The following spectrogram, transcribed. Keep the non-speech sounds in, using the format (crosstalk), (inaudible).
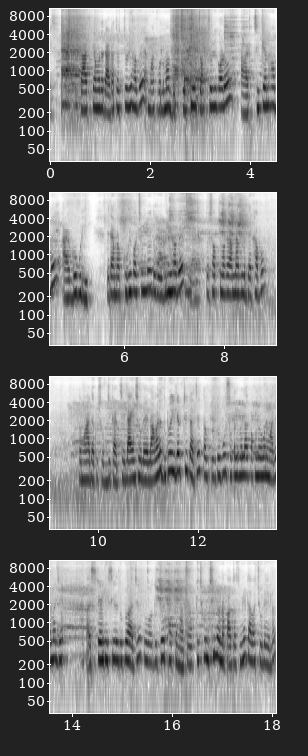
তা আজকে আমাদের ডাটা চচ্চড়ি হবে। আমাকে বলো মা বেশি চচ্চড়ি করো, আর চিকেন হবে, আর গুগলি। যেটা আমার খুবই পছন্দ, তো গুগলি হবে। তো সব তোমাকে রান্নাগুলো দেখাবো। তো মা দেখো সবজি কাটছে লাইন চলে এলো। আমাদের দুটো ইলেকট্রিক আছে তবে তবুও সকালবেলা কখনো কখনো মাঝে মাঝে স্ট্রেট হিসিল দুটো আছে, তো দুটোই থাকে না। তো কিছুক্ষণ ছিল না পাঁচ দশ মিনিট, আবার চলে এলো।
